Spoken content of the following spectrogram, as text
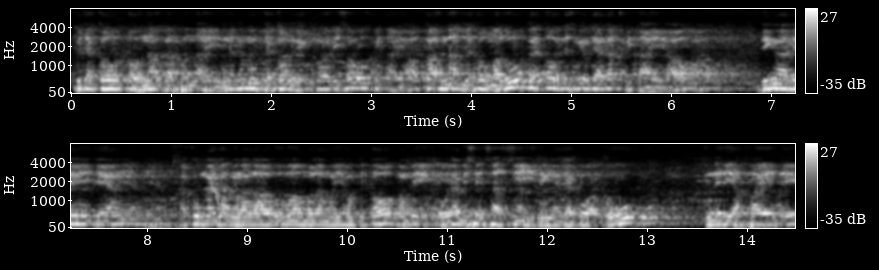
berjako to nak gak pandai, nak kamu berjako lagi kemari so kita. Ya, kak nak berjako malu ke? To ini sekali jagat kita ya, dengan ada yang aku ngai nak ngalau bawa bala mayuang kita, kami orang bisa saksi dengan jako aku, ini dia apa ini?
